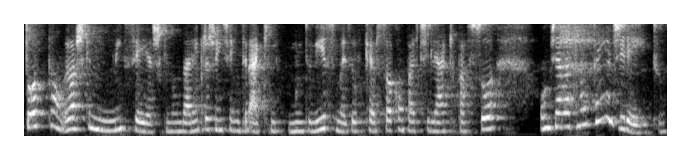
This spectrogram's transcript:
total, eu acho que nem sei, acho que não dá nem para a gente entrar aqui muito nisso, mas eu quero só compartilhar que passou onde elas não têm direito.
